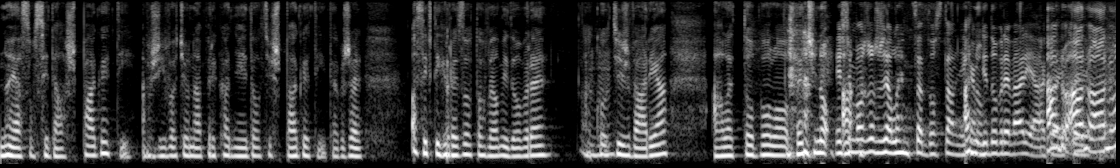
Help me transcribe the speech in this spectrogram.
No ja som si dal špagety a v živote napríklad nejedol tie špagety. Takže asi v tých rezortoch veľmi dobre ako mm-hmm. tiež varia, ale to bolo väčšinou... Je, že možno, že len sa dostal niekam, ano, kde dobre varia. Áno, áno, áno.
